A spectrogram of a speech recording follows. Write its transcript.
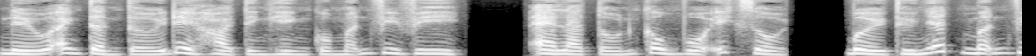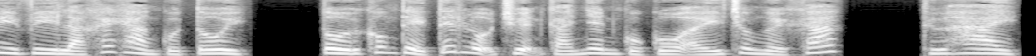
nếu anh tần tới để hỏi tình hình của mẫn vi vi e là tốn công vô ích rồi. Bởi thứ nhất, mẫn vi vi là khách hàng của tôi. Tôi không thể tiết lộ chuyện cá nhân của cô ấy cho người khác. Thứ hai,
